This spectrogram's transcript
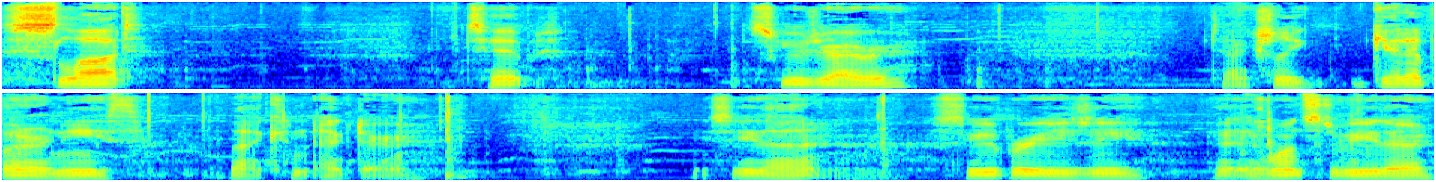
slot tipped screwdriver to actually get up underneath that connector. You see that? Super easy. It wants to be there.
